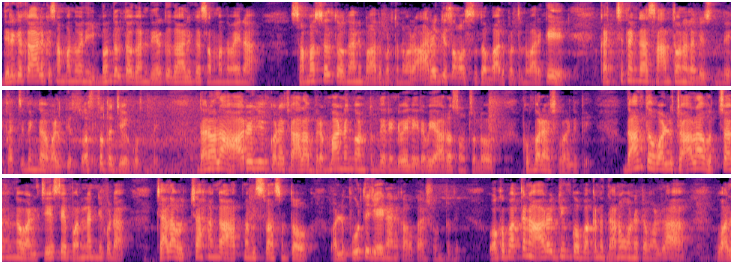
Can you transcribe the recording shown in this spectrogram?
దీర్ఘకాలిక సంబంధమైన ఇబ్బందులతో కానీ దీర్ఘకాలిక సంబంధమైన సమస్యలతో కానీ బాధపడుతున్న వారు ఆరోగ్య సమస్యలతో బాధపడుతున్న వారికి ఖచ్చితంగా సాంత్వన లభిస్తుంది ఖచ్చితంగా వాళ్ళకి స్వస్థత చేకూరుతుంది. దానివల్ల ఆరోగ్యం కూడా చాలా బ్రహ్మాండంగా ఉంటుంది రెండు వేల ఇరవై ఆరో సంవత్సరంలో కుంభరాశి వాళ్ళకి. దాంతో వాళ్ళు చాలా ఉత్సాహంగా వాళ్ళు చేసే పనులన్నీ కూడా చాలా ఉత్సాహంగా ఆత్మవిశ్వాసంతో వాళ్ళు పూర్తి చేయడానికి అవకాశం ఉంటుంది. ఒక పక్కన ఆరోగ్యం ఇంకో పక్కన ధనం ఉండటం వల్ల వాళ్ళ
